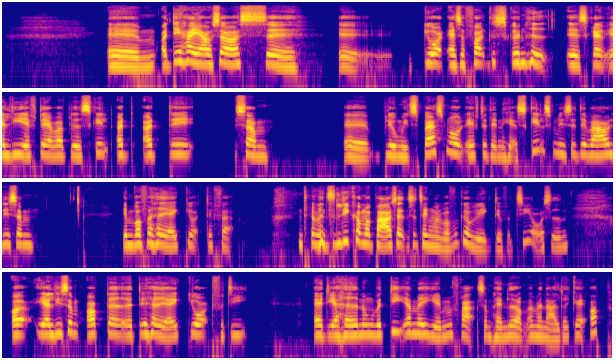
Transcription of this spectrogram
Øhm, og det har jeg jo så også øh, øh, gjort. Altså, Folkets Skønhed øh, skrev jeg lige efter, jeg var blevet skilt. Og, og det, som øh, blev mit spørgsmål efter den her skilsmisse, det var jo ligesom, jamen hvorfor havde jeg ikke gjort det før? da man så lige kommer på afstand, så tænker man, hvorfor gjorde vi ikke det for 10 år siden? Og jeg ligesom opdagede, at det havde jeg ikke gjort, fordi at jeg havde nogle værdier med hjemmefra, som handlede om, at man aldrig gav op.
